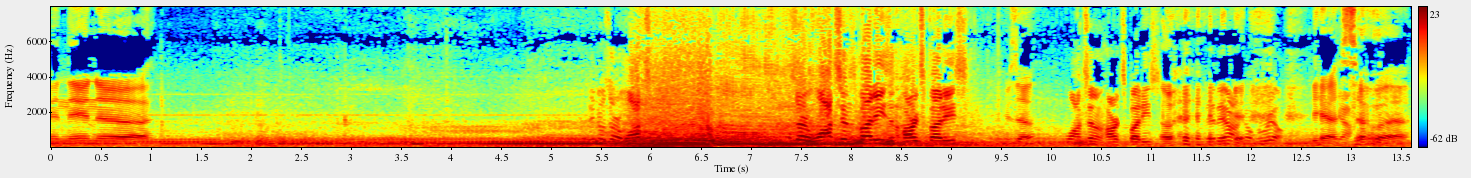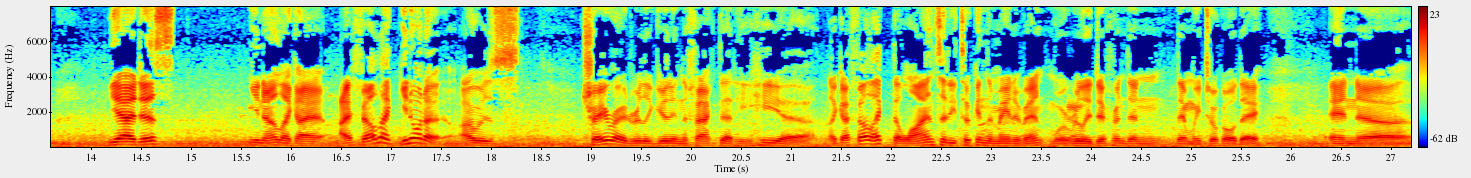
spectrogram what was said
and then. Those are Watson. Those are Watson's buddies and Hart's buddies. Who's that? Watson and Hart's buddies. Oh. yeah, they are. No, for real. Yeah. yeah. So, uh, yeah, just you know, like I, I felt like you know what I, I was. Trey rode really good in the fact that he, he uh, like I felt like the lines that he took in the main event were really different than than we took all day, and uh,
